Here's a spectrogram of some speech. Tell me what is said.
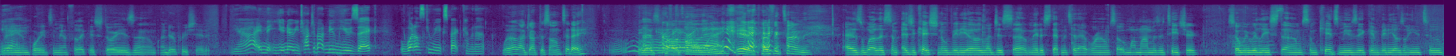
Very Yeah. important to me. I feel like his story is um, underappreciated. Yeah, and you know, you talked about new music. What else can we expect coming up? Well, I dropped a song today. Ooh, Yeah, it's perfect called On. One. Yeah, perfect timing. As well as some educational videos. I just uh, made a step into that realm. So my mom is a teacher. So we released um, some kids' music and videos on YouTube.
